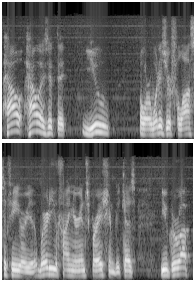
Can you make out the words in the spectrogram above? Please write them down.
how how is it that you, or what is your philosophy, or your, where do you find your inspiration? Because you grew up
